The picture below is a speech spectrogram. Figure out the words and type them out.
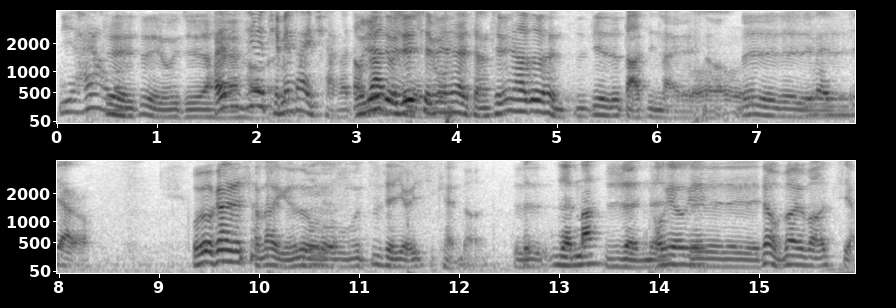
也还好吧，对对，我觉得还是是因为。前面太强了。我觉得，我觉得前面太强，前面他都很直接就打进来了，你知道哦吗？对对对对，原来是这样哦。我我刚才想到一个，是我嗯我们之前有一起看到的，就是人吗？人的。OK，OK 对对对对，但我不知道要不要讲，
